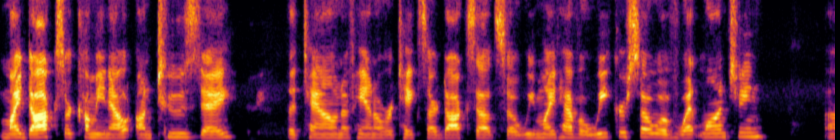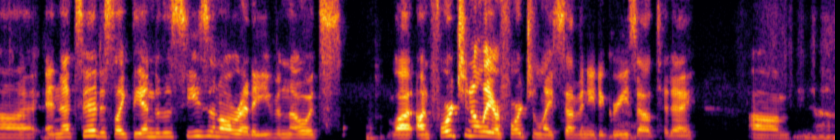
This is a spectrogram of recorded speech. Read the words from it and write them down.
my docks are coming out on Tuesday. The town of Hanover takes our docks out, so we might have a week or so of wet launching, uh, Okay. and that's it. It's like the end of the season already, even though it's well, unfortunately or fortunately 70 degrees out today. Um, yeah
